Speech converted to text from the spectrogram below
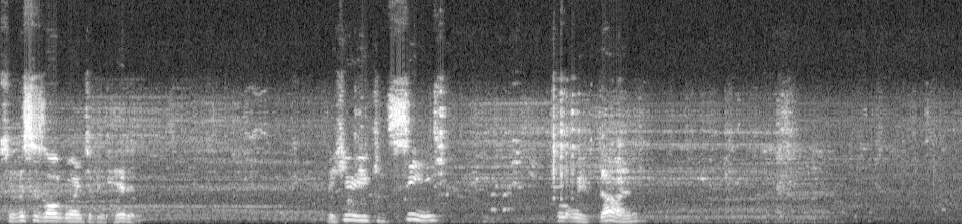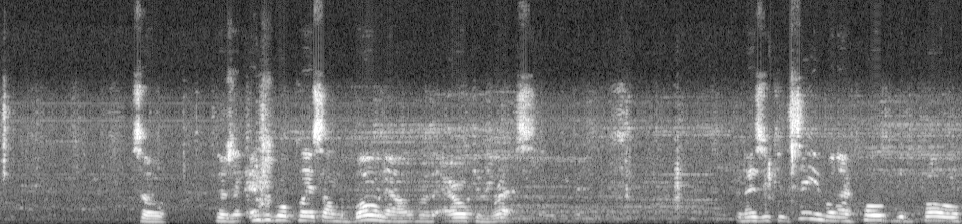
so this is all going to be hidden. But here you can see what we've done. So there's an integral place on the bow now where the arrow can rest. And as you can see, when I hold the bow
